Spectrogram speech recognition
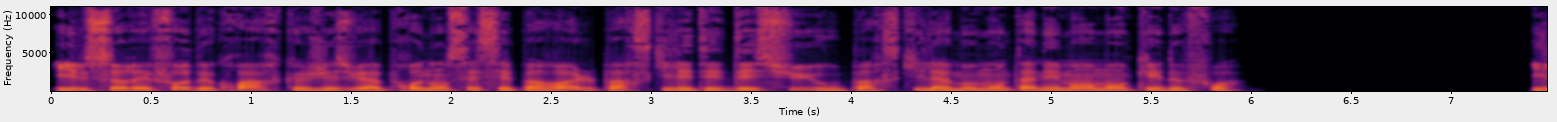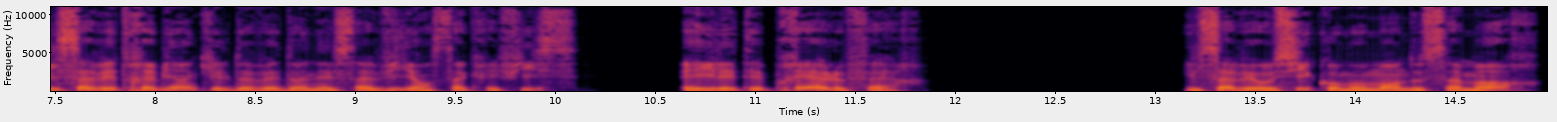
Il serait faux de croire que Jésus a prononcé ces paroles parce qu'il était déçu ou parce qu'il a momentanément manqué de foi. Il savait très bien qu'il devait donner sa vie en sacrifice, et il était prêt à le faire. Il savait aussi qu'au moment de sa mort,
